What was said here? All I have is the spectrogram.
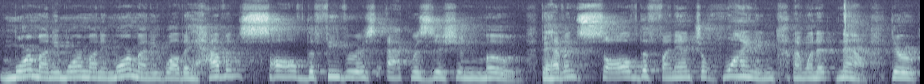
more money, more money, more money while they haven't solved the feverish acquisition mode. They haven't solved the financial whining, I want it now. They're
